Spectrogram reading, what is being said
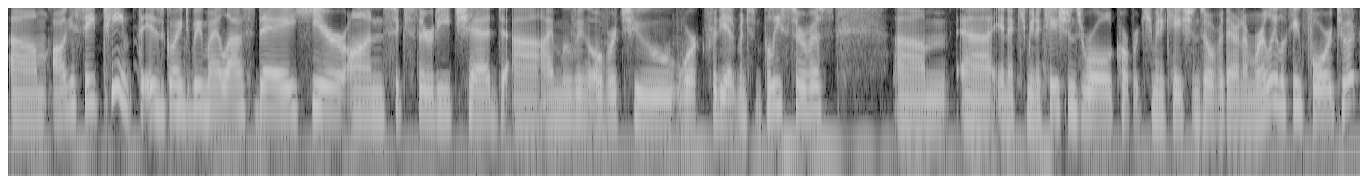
Um, August 18th is going to be my last day here on 6:30 Ched. Uh, I'm moving over to work for the Edmonton Police Service. Um, uh, in a communications role, corporate communications over there, and I'm really looking forward to it.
